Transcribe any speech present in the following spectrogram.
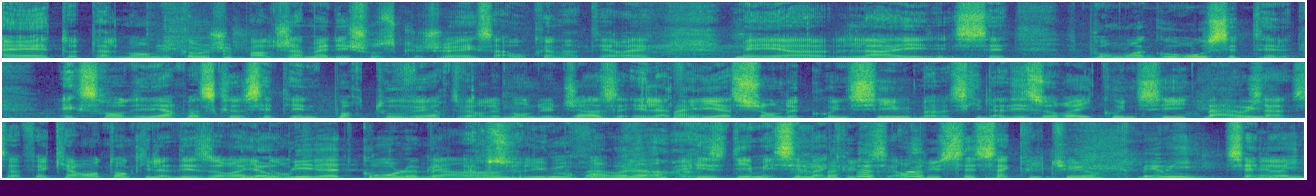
hais totalement, mais comme je parle jamais des choses que je hais, ça a aucun intérêt. Mais euh, là, c'est pour moi, Guru, c'était extraordinaire parce que c'était une porte ouverte vers le monde du jazz. Et l'affiliation de Quincy, bah, parce qu'il a des oreilles, Quincy. ça, ça fait 40 ans qu'il a des oreilles. Il a oublié d'être con, le gars. hein. Absolument. Bah voilà. Et il se dit, mais c'est ma culture. en plus, c'est sa culture. Mais oui. C'est le, oui.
